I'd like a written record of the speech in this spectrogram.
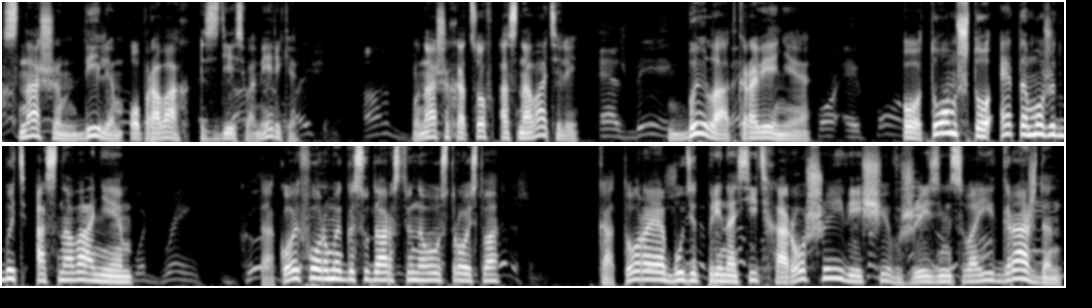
с нашим Билем о правах здесь, в Америке, у наших отцов-основателей было откровение о том, что это может быть основанием такой формы государственного устройства, которая будет приносить хорошие вещи в жизнь своих граждан,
